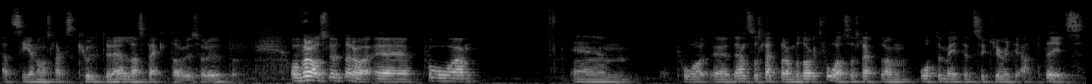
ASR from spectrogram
att se någon slags kulturell aspekt av hur det ser ut. Då. Och för att avsluta då. Eh, på eh, på eh, den så släppte de på dag två så släppte de Automated Security Updates.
